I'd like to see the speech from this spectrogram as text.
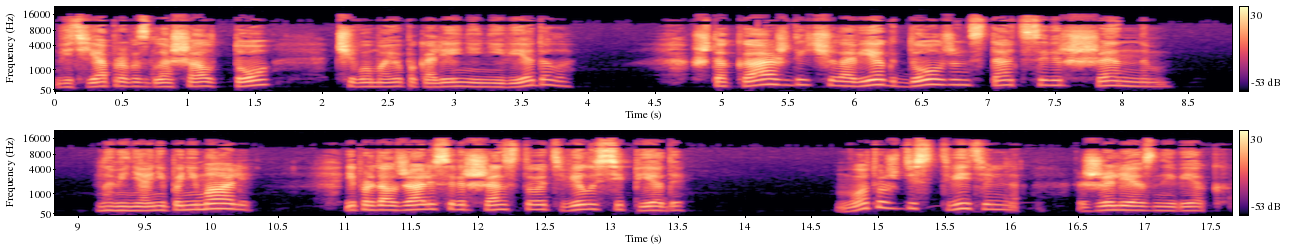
ведь я провозглашал то, чего мое поколение не ведало — что каждый человек должен стать совершенным. Но меня не понимали и продолжали совершенствовать велосипеды. Вот уж действительно железный век.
